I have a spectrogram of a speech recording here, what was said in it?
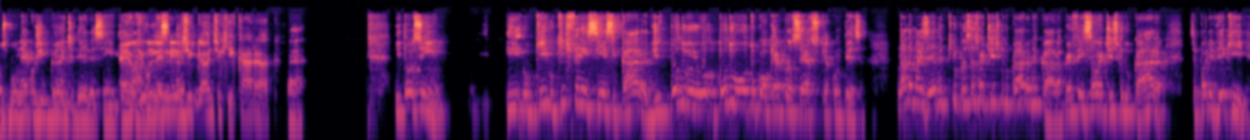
uns bonecos gigantes dele, assim. é, uma, eu vi um neném gigante aqui, caraca. É. Então, assim, e o que, o que diferencia esse cara de todo, todo outro qualquer processo que aconteça? nada mais é do que o processo artístico do cara, né, cara? A perfeição artística do cara. Você pode ver que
